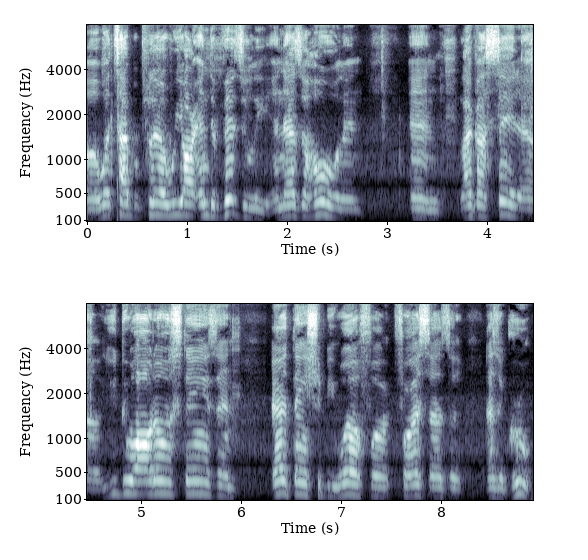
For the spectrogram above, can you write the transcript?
uh, what type of player we are individually and as a whole. And and like I said, uh, you do all those things, and everything should be well for for us as a as a group.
